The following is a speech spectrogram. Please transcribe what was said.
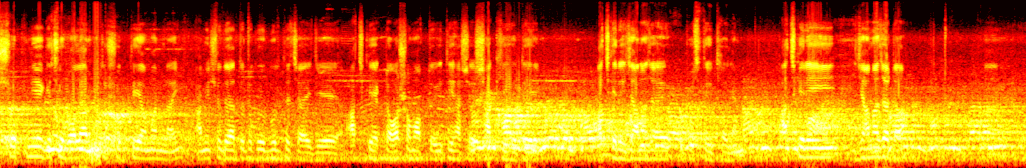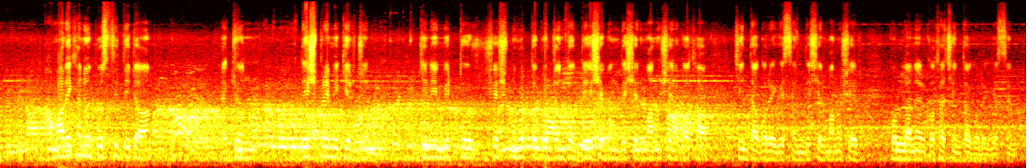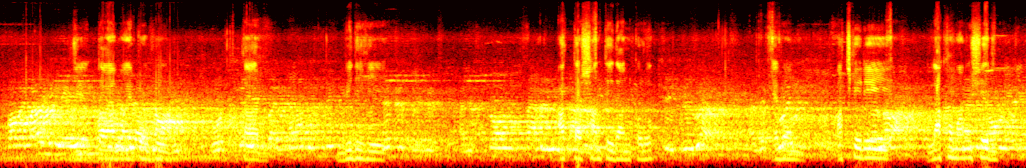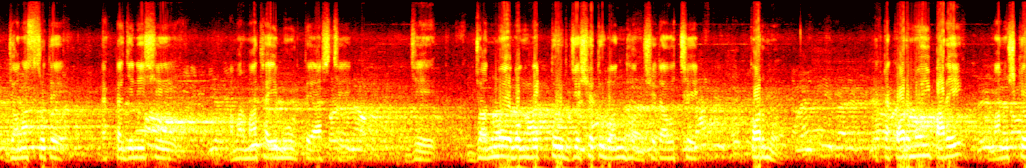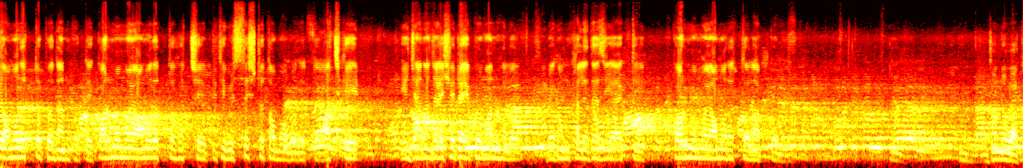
শোক নিয়ে কিছু বলার মতো শক্তি আমার নাই। আমি শুধু এতটুকুই বলতে চাই যে, আজকে একটা অসমাপ্ত ইতিহাসের সাক্ষী হতে আজকের এই জানাজায় উপস্থিত হলাম। আজকের এই জানাজাটা আমার এখানে উপস্থিতিটা একজন দেশপ্রেমিকের জন্য, যিনি মৃত্যুর শেষ মুহূর্ত পর্যন্ত দেশ এবং দেশের মানুষের কথা চিন্তা করে গেছেন, দেশের মানুষের কল্যাণের কথা চিন্তা করে গেছেন। যে দয়াময় প্রভু তার বিধিহি আত্মার শান্তি দান করুক। এবং আজকের এই লাখো মানুষের জনস্রোতে একটা জিনিসই আমার মাথায় এই মুহূর্তে আসছে যে জন্ম এবং মৃত্যুর যে সেতু বন্ধন, সেটা হচ্ছে কর্ম। একটা কর্মই পারে মানুষকে অমরত্ব প্রদান করতে। কর্মময় অমরত্ব হচ্ছে পৃথিবীর শ্রেষ্ঠতম অমরত্ব। আজকে এই জানা যায় সেটাই প্রমাণ হলো। বেগম খালেদা জিয়া একটি কর্মময় অমরত্ব লাভ করল ধন্যবাদ।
